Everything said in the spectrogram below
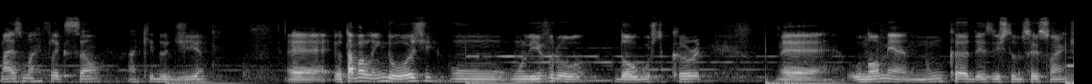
mais uma reflexão aqui do dia. É, eu estava lendo hoje um, um, livro do Augusto Curry. É, o nome é Nunca Desista dos Seus Sonhos.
